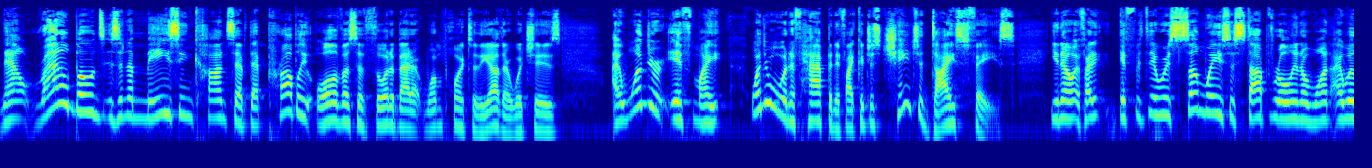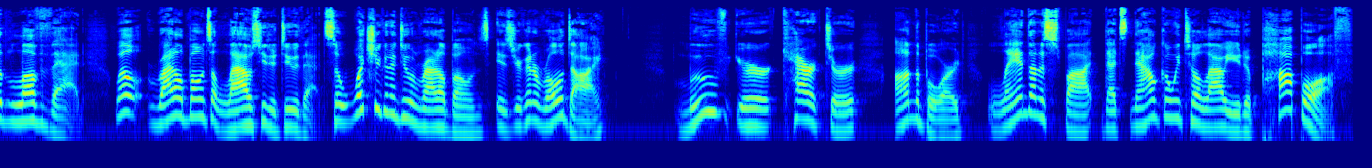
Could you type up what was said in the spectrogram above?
Now, Rattlebones is an amazing concept that probably all of us have thought about at one point or the other, which is I wonder if my wonder what would have happened if I could just change the dice face you know, if I if there was some ways to stop rolling a one, I would love that. Well, Rattlebones allows you to do that. So what you're going to do in Rattlebones is you're going to roll a die, move your character on the board, land on a spot that's now going to allow you to pop off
